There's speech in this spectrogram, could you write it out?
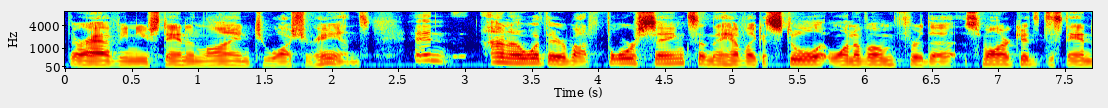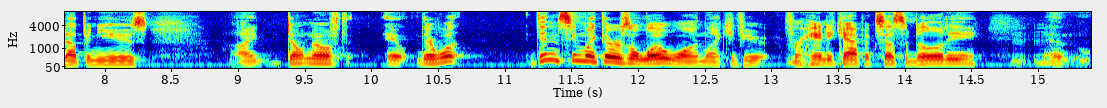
they're having you stand in line to wash your hands. And i don't know what they're about four sinks and they have like a stool at one of them for the smaller kids to stand up and use. I don't know if it, there was it didn't seem like there was a low one like if you for handicap accessibility and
